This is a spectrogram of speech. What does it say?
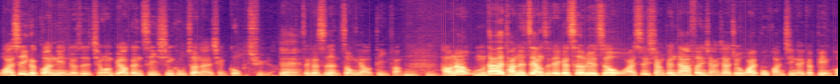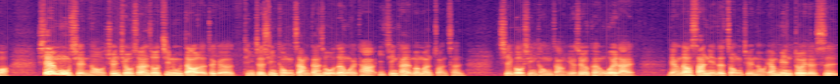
我还是一个观念，就是千万不要跟自己辛苦赚来的钱过不去啊。对，这个是很重要的地方。嗯嗯。好，那我们大概谈了这样子的一个策略之后，我还是想跟大家分享一下，就是外部环境的一个变化。现在目前哦，全球虽然说进入到了这个停滞性通胀，但是我认为它已经开始慢慢转成结构性通胀，也就是可能未来两到三年这中间哦，要面对的是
